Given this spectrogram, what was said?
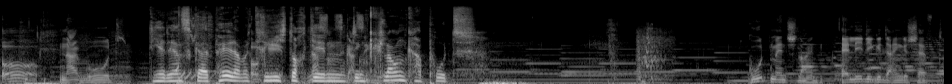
Oh, na gut. Die hätte ein Skalpell, damit kriege Okay, ich doch den, den. Clown kaputt. Gut, Menschlein. Erledige dein Geschäft.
